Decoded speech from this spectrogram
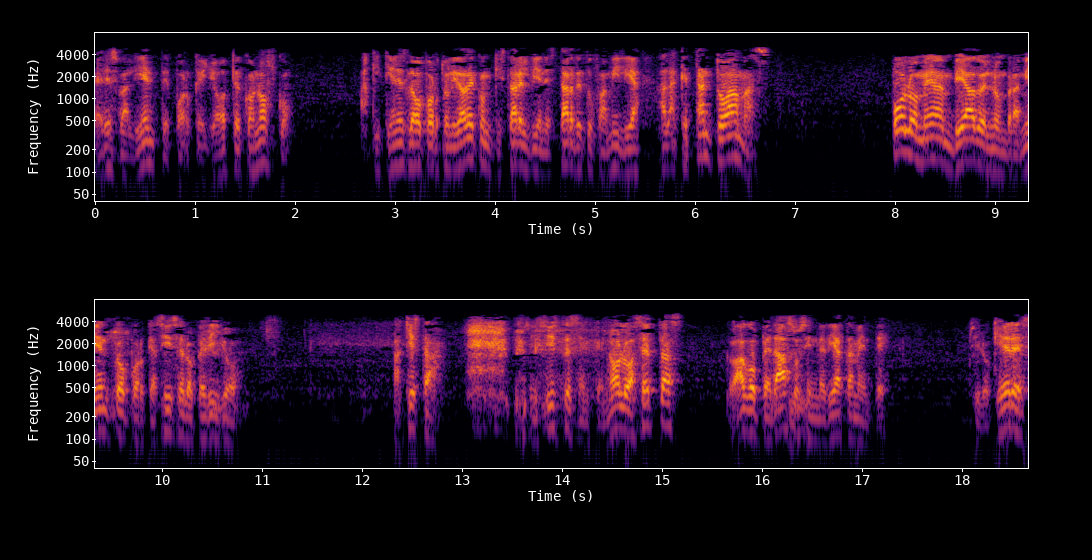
eres valiente porque yo te conozco. Aquí tienes la oportunidad de conquistar el bienestar de tu familia, a la que tanto amas. Polo me ha enviado el nombramiento porque así se lo pedí yo. Aquí está. Si insistes en que no lo aceptas, lo hago pedazos inmediatamente. Si lo quieres,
